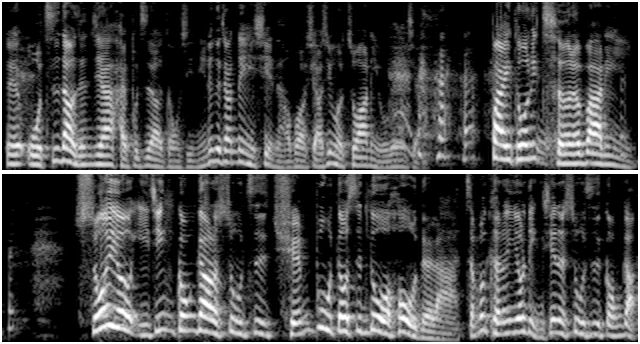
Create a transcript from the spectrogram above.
对，我知道人家还不知道的东西，你那个叫内线，好不好？小心我抓你！我跟你讲，拜托你扯了吧你！所有已经公告的数字全部都是落后的啦，怎么可能有领先的数字公告？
